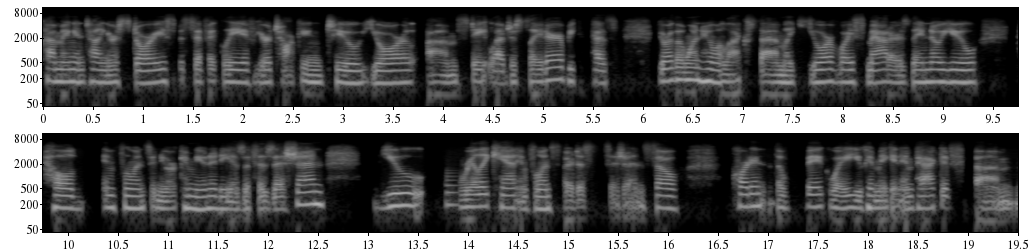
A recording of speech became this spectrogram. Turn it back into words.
coming and telling your story, specifically if you're talking to your um, state legislator, because you're the one who elects them, like your voice matters. They know you held influence in your community as a physician. You really can't influence their decisions. So, according the big way you can make an impact if um,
